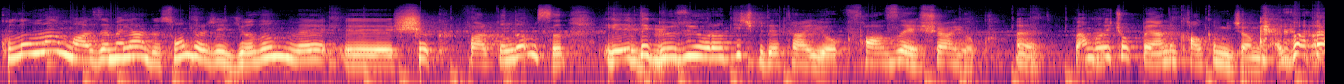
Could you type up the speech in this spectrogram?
Kullanılan malzemeler de son derece yalın ve e, şık. Farkında mısın? Evde gözü yoran hiçbir detay yok. Fazla eşya yok. Evet. Ben burayı çok beğendim. Kalkamayacağım galiba.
